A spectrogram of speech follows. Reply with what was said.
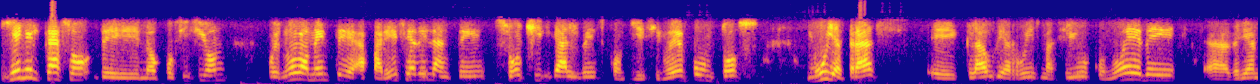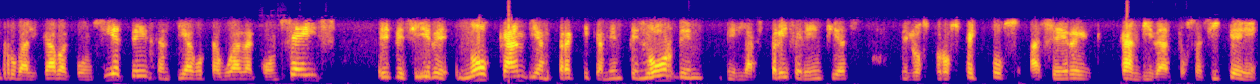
y en el caso de la oposición, pues nuevamente aparece adelante Xochitl Galvez con 19 puntos, muy atrás eh, Claudia Ruiz Maciú con 9, Adrián Rubalcaba con 7, Santiago Tabuada con 6, es decir, no cambian prácticamente el orden de las preferencias de los prospectos a ser candidatos. Así que,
